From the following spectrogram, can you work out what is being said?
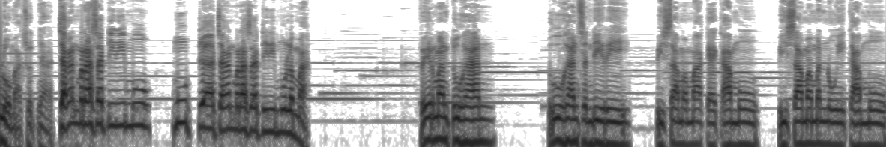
loh maksudnya. Jangan merasa dirimu muda, jangan merasa dirimu lemah. Firman Tuhan, Tuhan sendiri bisa memakai kamu bisa memenuhi kamu,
